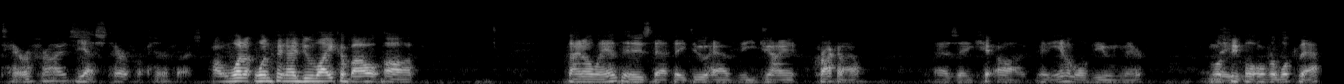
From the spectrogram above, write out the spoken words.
Terra fries? Yes, terrifying. Terra fries. Uh, one one thing I do like about uh, Dino Land is that they do have the giant crocodile as a uh, an animal viewing there. Most They- people overlook that.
